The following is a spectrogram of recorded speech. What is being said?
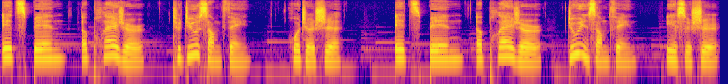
It's been a pleasure to do something 或者是 It's been a pleasure doing something，意思是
